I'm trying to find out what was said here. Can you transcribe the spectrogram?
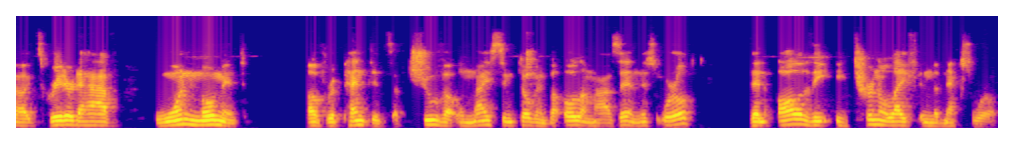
uh, it's greater to have one moment of repentance, of tshuva, umaisim tovim, ba'olam hazeh in this world, than all of the eternal life in the next world.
